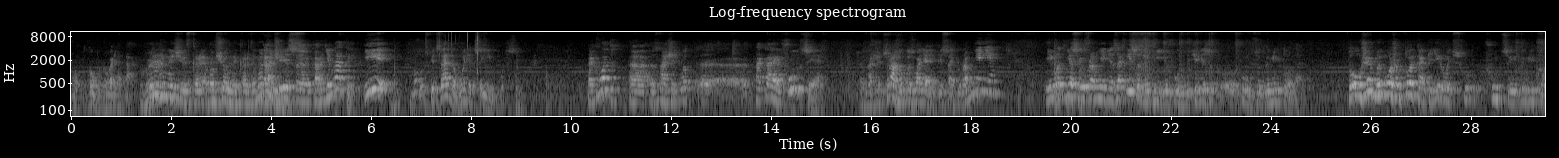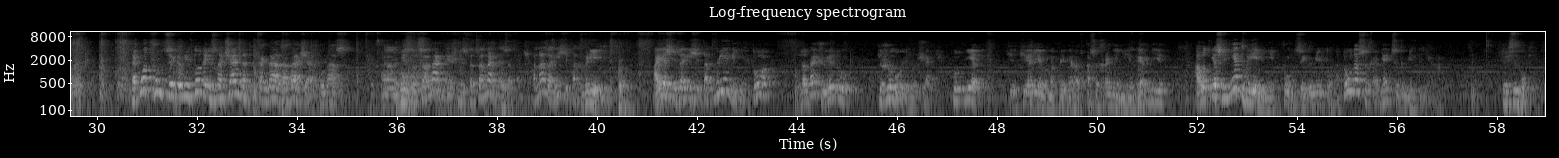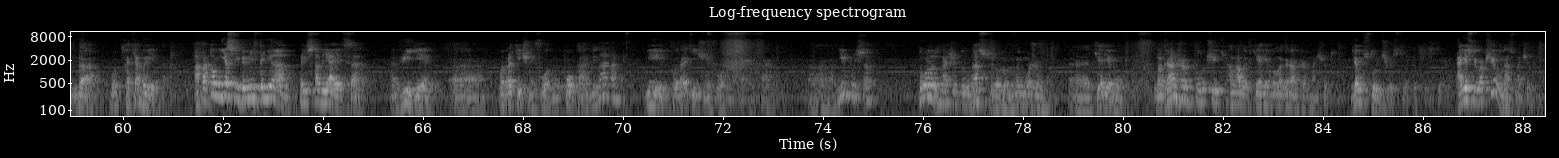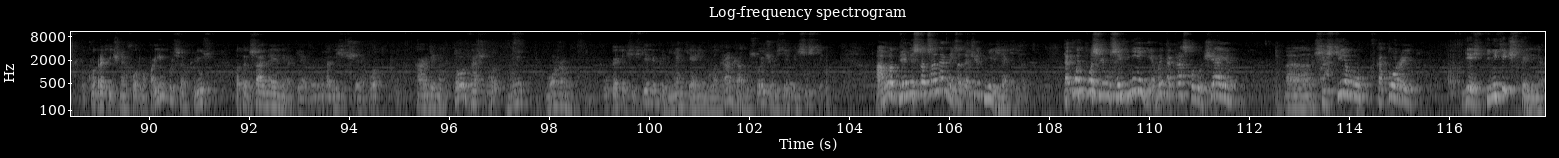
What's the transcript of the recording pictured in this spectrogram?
Вот, грубо говоря, так. Выраженные через обобщенные координаты. Да, через э, координаты и ну, специально вводятся импульсы. Так вот, э, значит, вот э, такая функция, значит, сразу позволяет писать уравнение. И вот если уравнение записано в виде функции через то уже мы можем только апеллировать к функции Гамильтона. Так вот, функция Гамильтона изначально, когда задача у нас э, не стационарная, не стационарная задача, она зависит от времени. А если зависит от времени, то задачу эту тяжело изучать. Тут нет те- теоремы, например, о сохранении энергии. А вот если нет времени функции Гамильтона, то у нас сохраняется гамильтониан. То есть индукция. Да, вот хотя бы это. А потом, если гамильтониан представляется в виде э, квадратичной формы по координатам и квадратичной формы, скажем, по э, импульсам, то, значит, у нас э, мы можем э, теорему Лагранжа получить, аналог теоремы Лагранжа, значит, для устойчивости этой системы. А если вообще у нас, значит, квадратичная форма по импульсам плюс потенциальная энергия, зависящая от координат, то, значит, вот мы можем к этой системе применять теорему Лагранжа об устойчивости этой системы. А вот для нестационарной задачи это нельзя сделать. Так вот, после усреднения мы как раз получаем э, систему, в которой есть кинетическая энергия,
